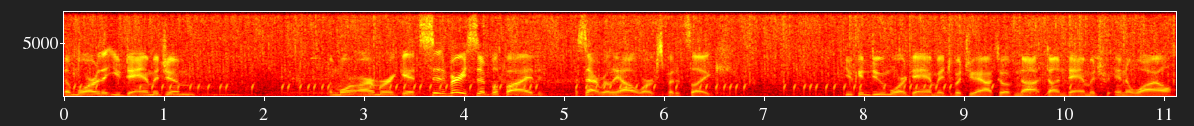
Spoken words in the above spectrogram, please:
the more that you damage him, the more armor it gets. It's very simplified. It's not really how it works, but it's like you can do more damage, but you have to have not done damage in a while.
